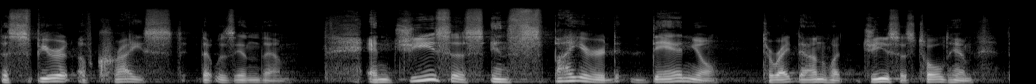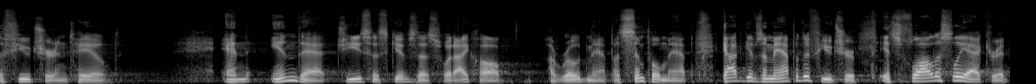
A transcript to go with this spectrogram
the Spirit of Christ that was in them. And Jesus inspired Daniel to write down what Jesus told him the future entailed. And in that, Jesus gives us what I call a roadmap, a simple map. God gives a map of the future. It's flawlessly accurate.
